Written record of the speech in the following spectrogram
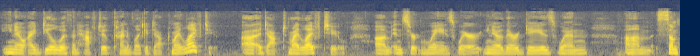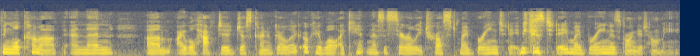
you know I deal with and have to kind of like adapt my life to, uh, adapt my life to, um, in certain ways. Where you know there are days when um, something will come up, and then um, I will have to just kind of go like, okay, well, I can't necessarily trust my brain today because today my brain is going to tell me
